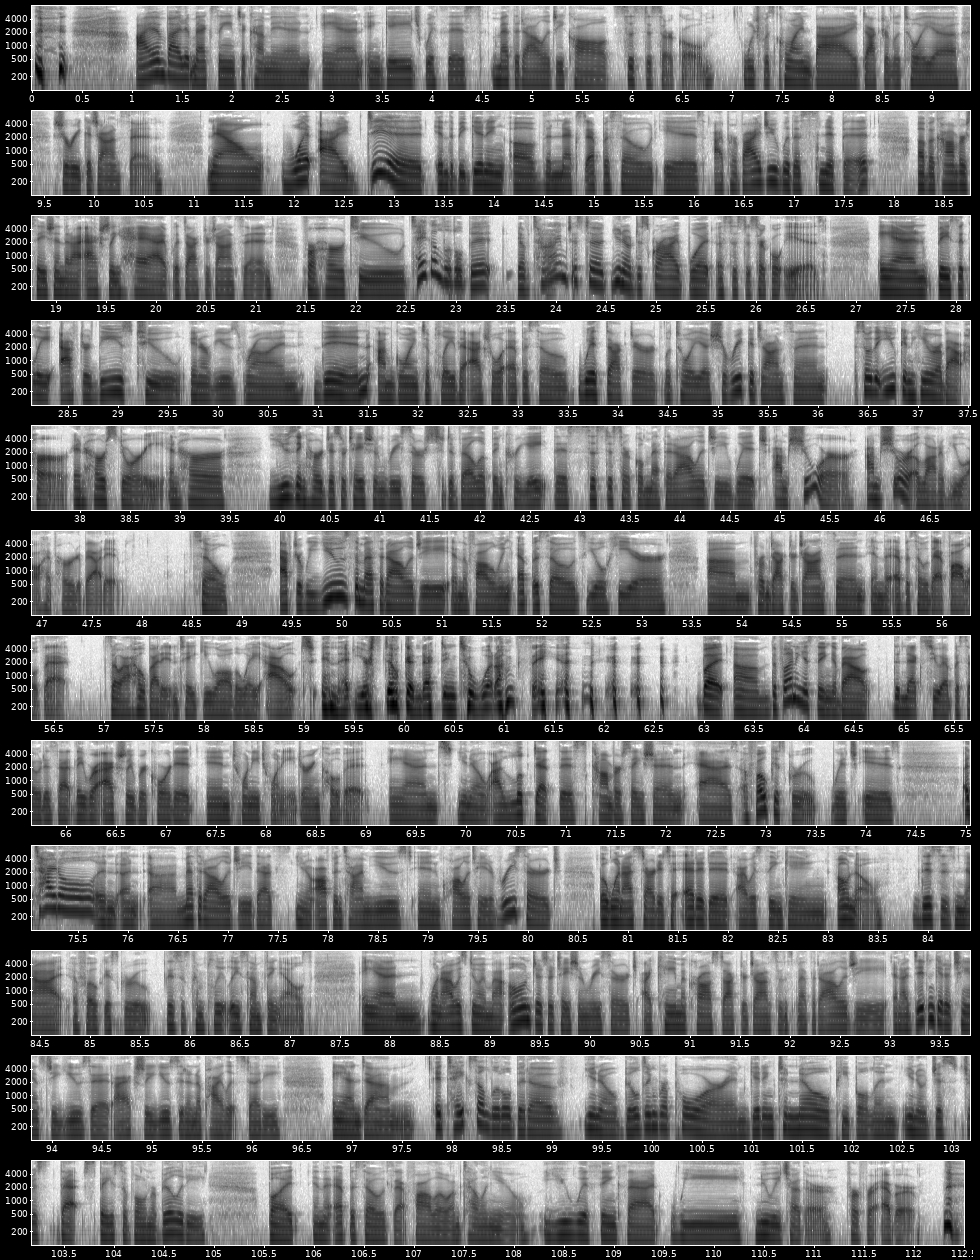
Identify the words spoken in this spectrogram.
I invited Maxine to come in and engage with this methodology called Sister Circle which was coined by Dr. Latoya Sharika Johnson. Now, what I did in the beginning of the next episode is I provide you with a snippet of a conversation that I actually had with Dr. Johnson for her to take a little bit of time just to, you know, describe what a sister circle is. And basically, after these two interviews run, then I'm going to play the actual episode with Dr. Latoya Sharika Johnson so that you can hear about her and her story and her using her dissertation research to develop and create this sister circle methodology which i'm sure i'm sure a lot of you all have heard about it. So after we use the methodology in the following episodes you'll hear um, from dr johnson in the episode that follows that. So i hope i didn't take you all the way out and that you're still connecting to what i'm saying. But um, the funniest thing about the next two episodes is that they were actually recorded in 2020 during COVID. And, you know, I looked at this conversation as a focus group, which is a title and a uh, methodology that's, you know, oftentimes used in qualitative research. But when I started to edit it, I was thinking, oh no, this is not a focus group. This is completely something else. And when I was doing my own dissertation research, I came across Dr. Johnson's methodology and I didn't get a chance to use it. I actually used it in a pilot study. And um, it takes a little bit of, you know, building rapport and getting to know people and, you know, just, just that space of vulnerability. But in the episodes that follow, I'm telling you, you would think that we knew each other for forever.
